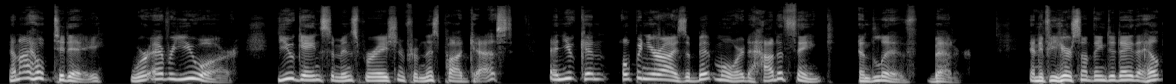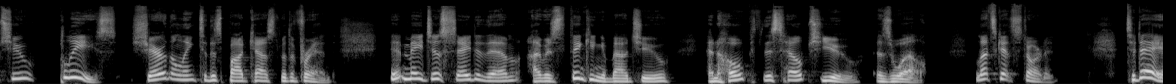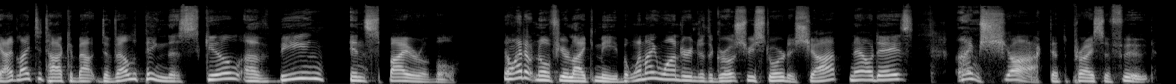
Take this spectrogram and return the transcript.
And I hope today, wherever you are, you gain some inspiration from this podcast and you can open your eyes a bit more to how to think and live better. And if you hear something today that helps you, please share the link to this podcast with a friend. It may just say to them, I was thinking about you and hope this helps you as well. Let's get started. Today, I'd like to talk about developing the skill of being inspirable. Now, I don't know if you're like me, but when I wander into the grocery store to shop nowadays, I'm shocked at the price of food.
